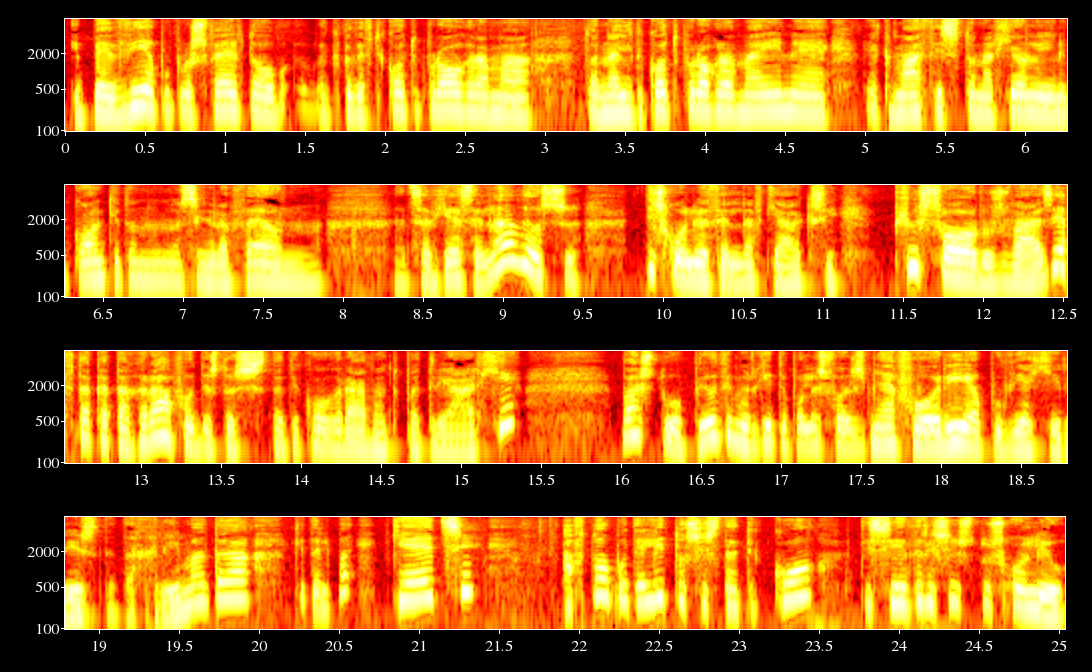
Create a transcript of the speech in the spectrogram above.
η παιδεία που προσφέρει το εκπαιδευτικό του πρόγραμμα, το αναλυτικό του πρόγραμμα είναι εκμάθηση των αρχαίων ελληνικών και των συγγραφέων της αρχαίας Ελλάδος. Τι σχολείο θέλει να φτιάξει, ποιους όρους βάζει, αυτά καταγράφονται στο συστατικό γράμμα του Πατριάρχη βάσει του οποίου δημιουργείται πολλές φορές μια εφορία που διαχειρίζεται τα χρήματα κτλ. Και έτσι αυτό αποτελεί το συστατικό της ίδρυσης του σχολείου.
